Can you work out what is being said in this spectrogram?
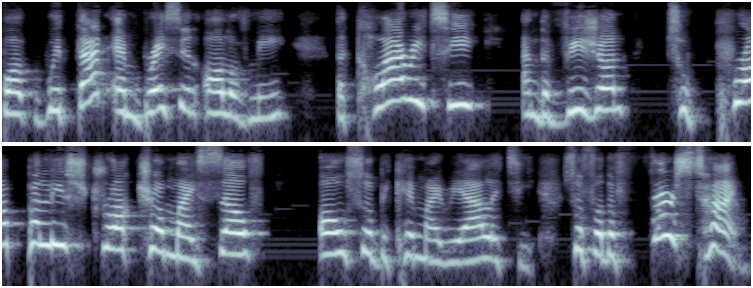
But with that embracing all of me, the clarity and the vision to properly structure myself also became my reality. So for the first time,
